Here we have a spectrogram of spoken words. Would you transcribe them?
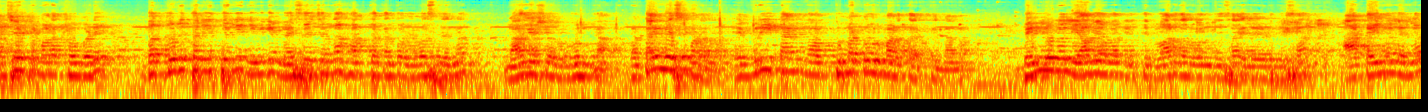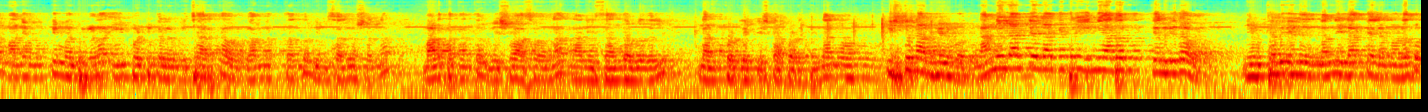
ಅರ್ಜೆಂಟ್ ಮಾಡಕ್ ಹೋಗಬೇಡಿ. ತುಡಿತ ರೀತಿಯಲ್ಲಿ ನಿಮಗೆ ಮೆಸೇಜ್ ಅನ್ನ ಹಾಕ್ತಕ್ಕಂಥ ವ್ಯವಸ್ಥೆಯನ್ನ ನಾಗೇಶ್ವರ ಮೂಲಕ. ಟೈಮ್ ವೇಸ್ಟ್ ಮಾಡಲ್ಲ. ಎವ್ರಿ ಟೈಮ್ ನಾವು ತುಂಬಾ ಟೂರ್ ಮಾಡ್ತಾ ಇರ್ತೀನಿ ನಾನು. ಬೆಂಗಳೂರಲ್ಲಿ ಯಾವ ಯಾವಾಗ ಇರ್ತೀನಿ? ವಾರದಲ್ಲಿ ಒಂದು ದಿವಸ ಇಲ್ಲ ಎರಡು ದಿವಸ. ಆ ಟೈಮಲ್ಲೆಲ್ಲ ಮಾನ್ಯ ಮುಖ್ಯಮಂತ್ರಿಗಳ ಈ ಪರ್ಟಿಕ್ಯುಲರ್ ವಿಚಾರಕ್ಕೆ ಅವ್ರ ಗಮನ ತಂದು ನಿಮ್ಮ ಸೊಲ್ಯೂಷನ್ನ ಮಾಡ್ತಕ್ಕಂಥ ವಿಶ್ವಾಸವನ್ನ ನಾನು ಈ ಸಂದರ್ಭದಲ್ಲಿ ನಾನು ಕೊಡ್ಲಿಕ್ಕೆ ಇಷ್ಟಪಡ್ತೀನಿ. ನಾನು ಇಷ್ಟು ನಾನು ಹೇಳ್ಬೋದು. ನನ್ನ ಇಲಾಖೆಯಲ್ಲಿ ಆಗಿದ್ರೆ ಇನ್ಯಾವುದಾದ್ರು ಕೆಲವು ಇದಾವೆ. ನೀವು ಕೆಲವು ನನ್ನ ಇಲಾಖೆಯಲ್ಲಿ ಮಾಡೋದು,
